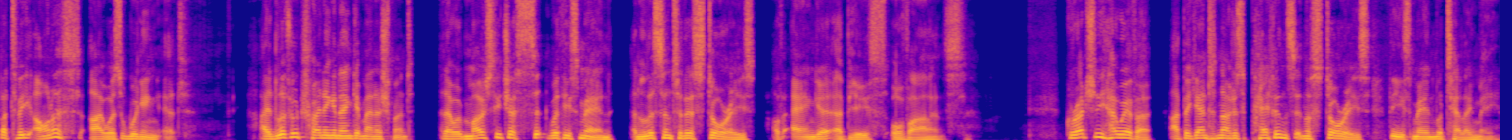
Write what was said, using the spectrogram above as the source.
But to be honest, I was winging it. I had little training in anger management, and I would mostly just sit with these men and listen to their stories of anger, abuse, or violence. Gradually, however, I began to notice patterns in the stories these men were telling me.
